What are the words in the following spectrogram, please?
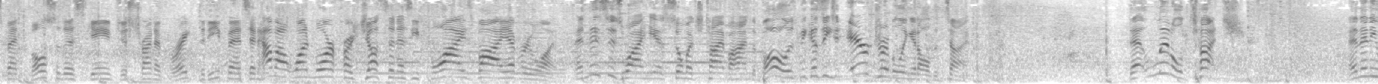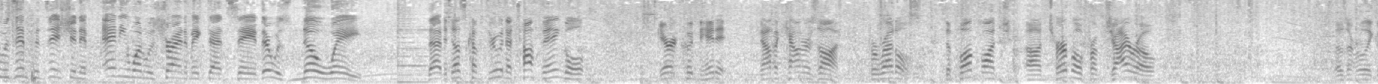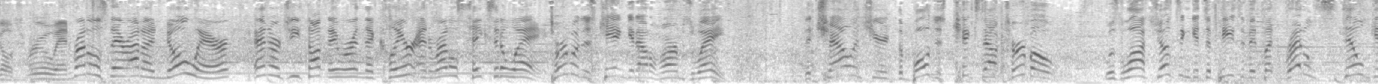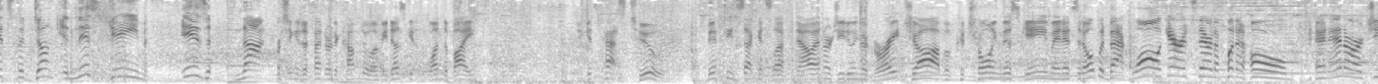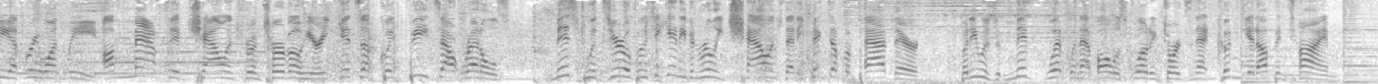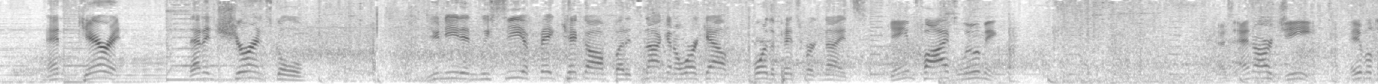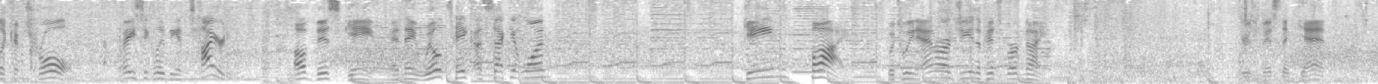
Spent most of this game just trying to break the defense. And how about one more for Justin as he flies by everyone? And this is why he has so much time behind the ball is because he's air dribbling it all the time. That little touch. And then he was in position. If anyone was trying to make that save, there was no way that it does come through in a tough angle. Garrett couldn't hit it. Now the counter's on for Reynolds. The bump on, on Turbo from Gyro doesn't really go through. And Reynolds there out of nowhere. NRG thought they were in the clear, and Reynolds takes it away. Turbo just can't get out of harm's way. The challenge here, the ball just kicks out. Turbo was lost. Justin gets a piece of it, but Reynolds still gets the dunk. And this game is not forcing a defender to come to him. He does get one to bite. He gets past two. 15 seconds left now. NRG doing a great job of controlling this game, and it's an open back wall. Garrett's there to put it home, and NRG a 3-1 lead. A massive challenge from Turbo here. He gets up quick, beats out Reynolds. Mist with zero boost. He can't even really challenge that. He picked up a pad there, but he was mid-flip when that ball was floating towards the net. Couldn't get up in time. And Garrett, that insurance goal you need it. And we see a fake kickoff, but it's not going to work out for the Pittsburgh Knights. Game five looming. As NRG able to control basically the entirety of this game. And they will take a second one. Game five between NRG and the Pittsburgh Knights. Here's Mist again.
